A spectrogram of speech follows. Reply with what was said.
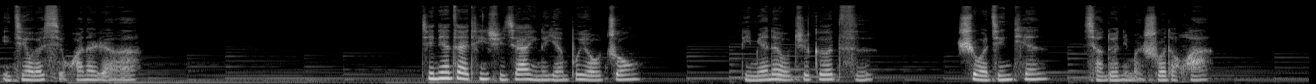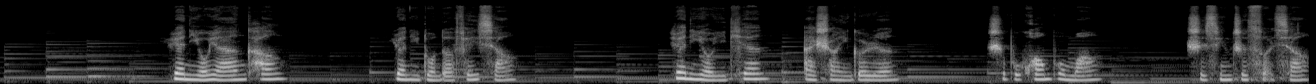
已经有了喜欢的人啊。今天在听徐佳莹的《言不由衷》，里面的有句歌词，是我今天。想对你们说的话。愿你永远安康，愿你懂得飞翔，愿你有一天爱上一个人，是不慌不忙，是心之所向。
